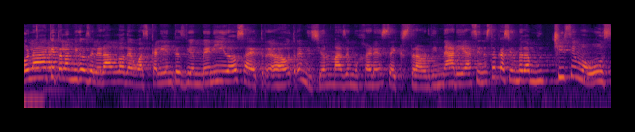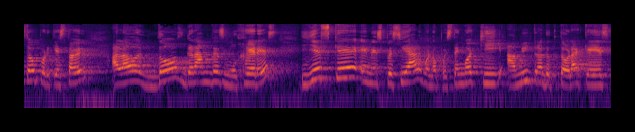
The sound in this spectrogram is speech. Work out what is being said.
Hola, ¿qué tal amigos del Heraldo de Aguascalientes? Bienvenidos a, otra emisión más de Mujeres Extraordinarias. Y en esta ocasión me da muchísimo gusto porque estoy al lado de dos grandes mujeres. Y es que en especial, bueno, pues tengo aquí a mi traductora que es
